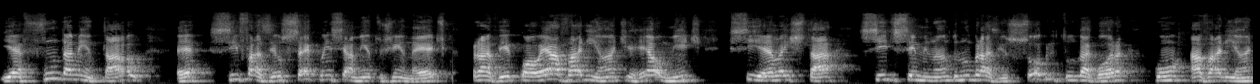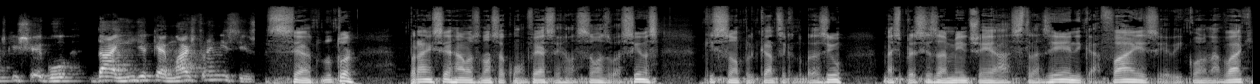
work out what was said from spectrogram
e é fundamental é, se fazer o sequenciamento genético para ver qual é a variante realmente, se ela está se disseminando no Brasil, sobretudo agora com a variante que chegou da Índia, que é mais transmissível. Certo, doutor. Para encerrarmos nossa conversa em relação às vacinas que são aplicadas aqui no Brasil, mais precisamente é a AstraZeneca, a Pfizer e Coronavac,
